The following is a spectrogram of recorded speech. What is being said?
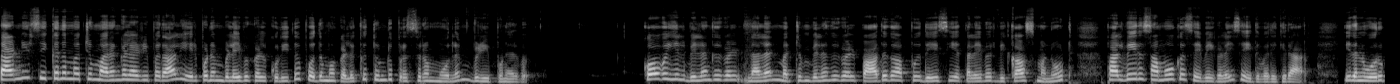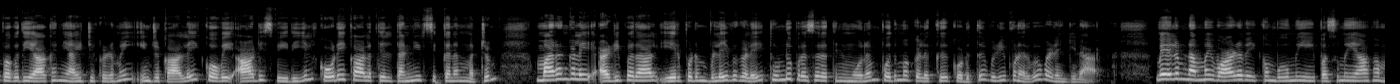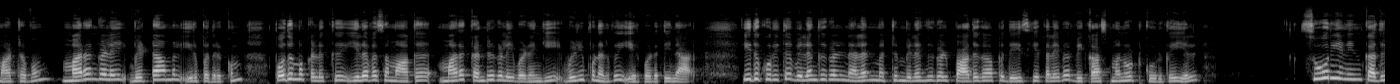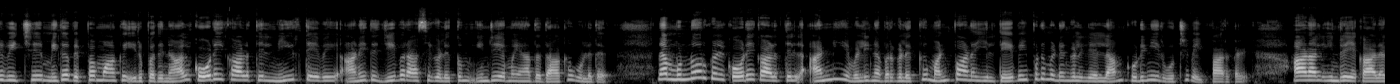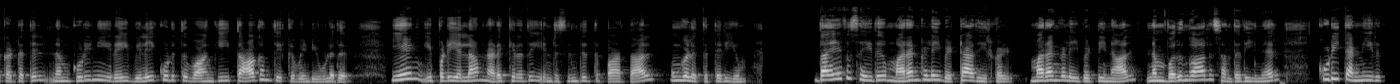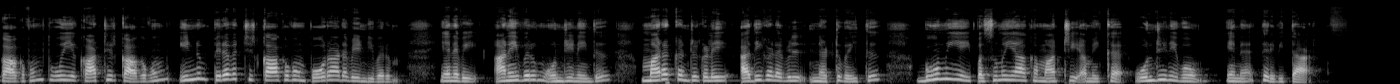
தண்ணீர் சிக்கனம் மற்றும் மரங்கள் அழிப்பதால் ஏற்படும் விளைவுகள் குறித்து பொதுமக்களுக்கு துண்டு பிரசுரம் மூலம் விழிப்புணர்வு. கோவையில் விலங்குகள் நலன் மற்றும் விலங்குகள் பாதுகாப்பு தேசிய தலைவர் விகாஸ் மனோட் பல்வேறு சமூக சேவைகளை செய்து வருகிறார். இதன் ஒரு பகுதியாக ஞாயிற்றுக்கிழமை இன்று காலை கோவை ஆடிஸ் வீதியில் கோடை காலத்தில் தண்ணீர் சிக்கனம் மற்றும் மரங்களை அழிப்பதால் ஏற்படும் விளைவுகளை துண்டு பிரசுரத்தின் மூலம் பொதுமக்களுக்கு கொடுத்து விழிப்புணர்வு வழங்கினார். மேலும் நம்மை வாழ வைக்கும் பூமியை பசுமையாக மாற்றவும் மரங்களை வெட்டாமல் இருப்பதற்கும் பொதுமக்களுக்கு இலவசமாக மரக்கன்றுகளை வழங்கி விழிப்புணர்வு ஏற்படுத்தினார். இது குறித்து விலங்குகள் நலன் மற்றும் விலங்குகள் பாதுகாப்பு தேசிய தலைவர் விகாஸ் மனோட் கூறுகையில் சூரியனின் கதிர்வீச்சு மிக வெப்பமாக இருப்பதினால் கோடை காலத்தில் நீர் தேவை அனைத்து ஜீவராசிகளுக்கும் இன்றியமையாததாக உள்ளது. நம் முன்னோர்கள் கோடை காலத்தில் அந்நிய வெளிநபர்களுக்கு மண்பானையில் தேவைப்படும் இடங்களில் எல்லாம் குடிநீர் ஊற்றி வைப்பார்கள். ஆனால் இன்றைய காலகட்டத்தில் நம் குடிநீரை விலை கொடுத்து வாங்கி தாகம் தீர்க்க வேண்டியுள்ளது. ஏன் இப்படியெல்லாம் நடக்கிறது என்று சிந்தித்து பார்த்தால் உங்களுக்கு தெரியும். தயவு செய்து மரங்களை வெட்டாதீர்கள். மரங்களை வெட்டினால் நம் வருங்கால சந்ததியினர் குடி தண்ணீருக்காகவும் தூய காற்றிற்காகவும் இன்னும் பிறவற்றிற்காகவும் போராட வேண்டி வரும். எனவே அனைவரும் ஒன்றிணைந்து மரக்கன்றுகளை அதிகளவில் நட்டு வைத்து பூமியை பசுமையாக மாற்றி அமைக்க ஒன்றிணைவோம் என தெரிவித்தார்.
